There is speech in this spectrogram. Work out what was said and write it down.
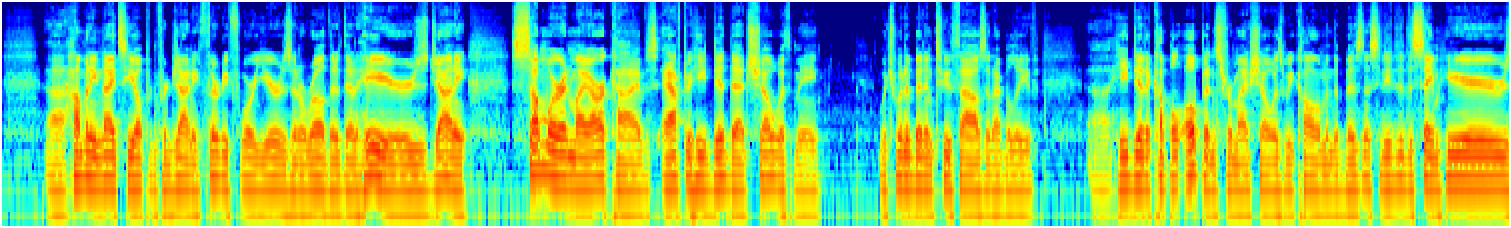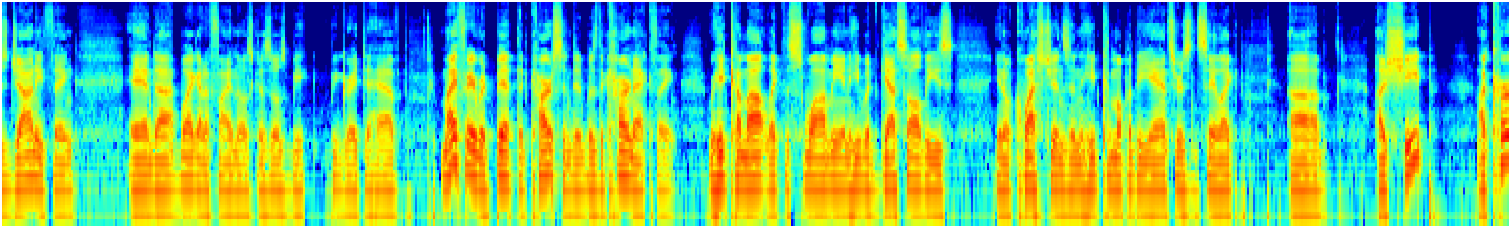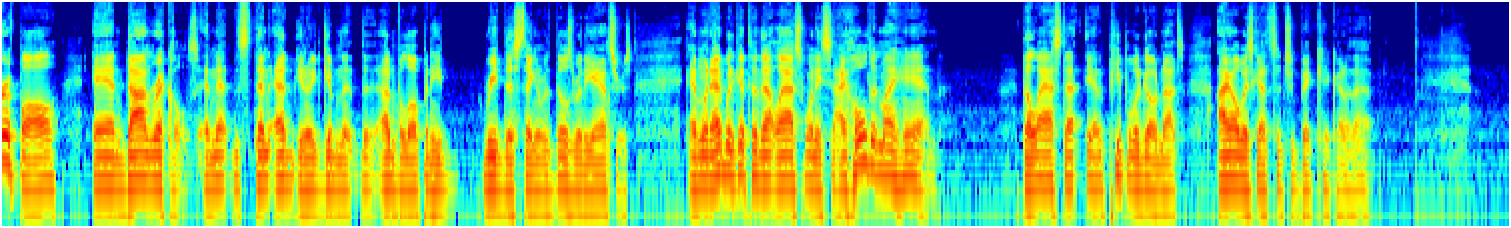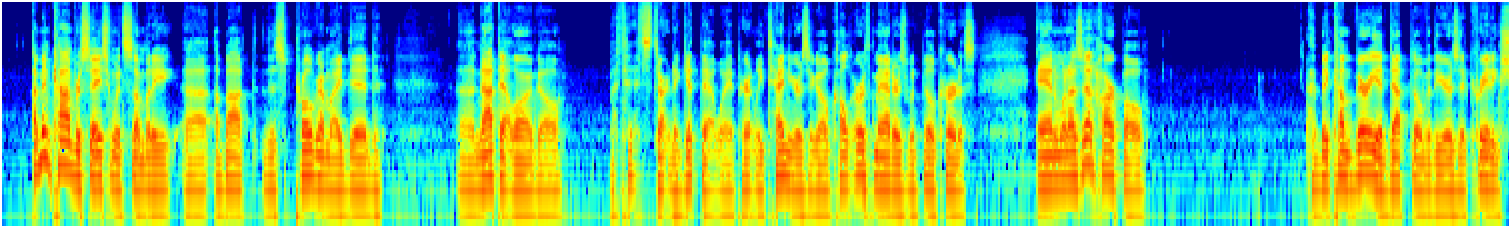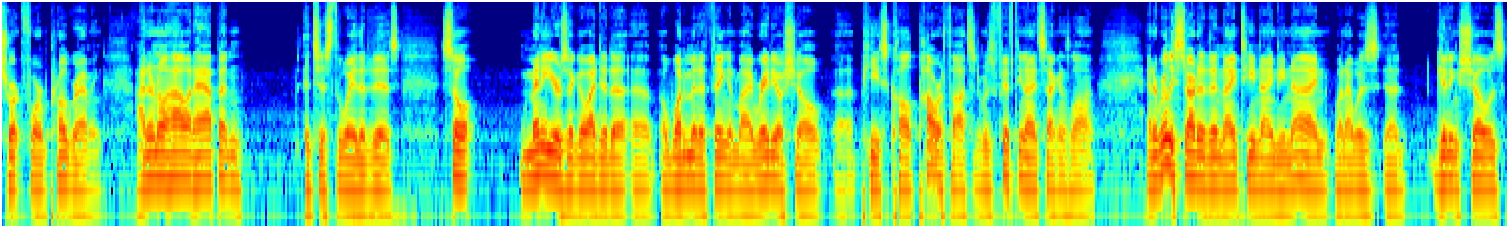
Uh, how many nights he opened for Johnny? 34 years in a row. That, that here's Johnny. Somewhere in my archives, after he did that show with me, which would have been in 2000, I believe. Uh, he did a couple opens for my show, as we call them in the business, and he did the same "Here's Johnny" thing. And uh, boy, I got to find those because those be be great to have. My favorite bit that Carson did was the Carnac thing, where he'd come out like the Swami and he would guess all these, you know, questions, and he'd come up with the answers and say like, uh, a sheep, a curveball, and Don Rickles, and that, then Ed, you know, he'd give him the, the envelope and he'd read this thing, and was, those were the answers. And when Ed would get to that last one, he said, "I hold in my hand." The last, uh, you know, people would go nuts. I always got such a big kick out of that. I'm in conversation with somebody uh, about this program I did uh, not that long ago, but it's starting to get that way. Apparently, 10 years ago, called Earth Matters with Bill Kurtis. And when I was at Harpo, I've become very adept over the years at creating short form programming. I don't know how it happened. It's just the way that it is. So many years ago, I did a, a, a one minute thing in my radio show uh, piece called Power Thoughts, and it was 59 seconds long. And it really started in 1999 when I was uh, getting shows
